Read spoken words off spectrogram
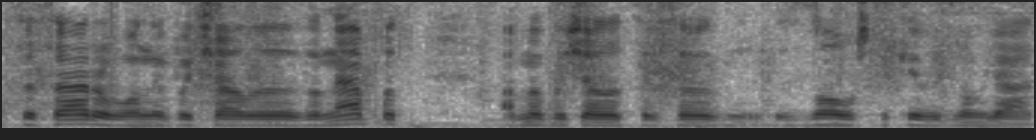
СССР. Вони почали занепад, а ми почали це все знову ж таки відновляти.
